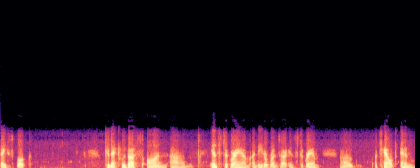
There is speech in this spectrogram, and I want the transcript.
Facebook. Connect with us on um, Instagram. Anita runs our Instagram uh, account, and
